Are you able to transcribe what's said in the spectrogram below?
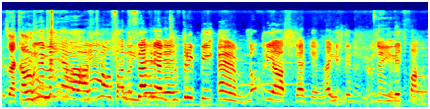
It's like coming Within from. three. No, from 7 a.m. to 3 p.m. Not three hours to get here. I live in village part.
